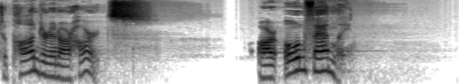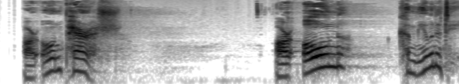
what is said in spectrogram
to ponder in our hearts our own family, our own parish, our own community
